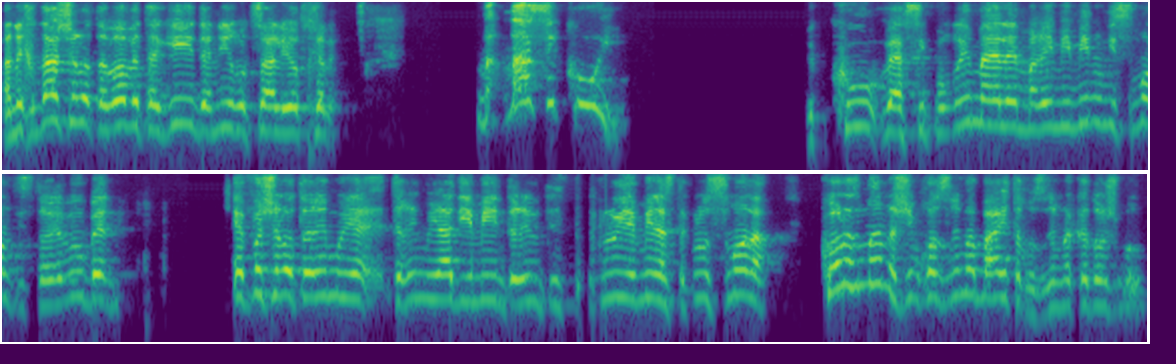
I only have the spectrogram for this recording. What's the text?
הנכדה שלו תבוא ותגיד, אני רוצה להיות חלק... מה, מה הסיכוי? וכו, והסיפורים האלה מראים ימין ומשמאל, תסתובבו בין... איפה שלא תרימו, תרימו יד ימין, תרימו, תסתכלו ימינה, תסתכלו שמאלה. כל הזמן אנשים חוזרים הביתה, חוזרים לקדוש ברוך הוא.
